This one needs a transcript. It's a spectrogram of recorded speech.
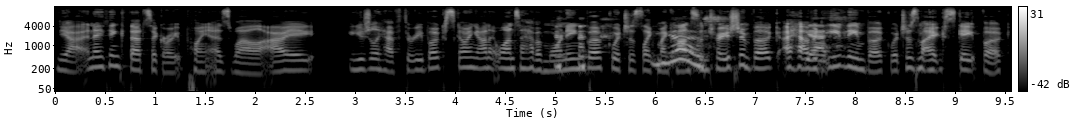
Yeah, and I think that's a great point as well. I usually have three books going on at once. I have a morning book, which is like my yes. concentration book. I have yes. an evening book, which is my escape book.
